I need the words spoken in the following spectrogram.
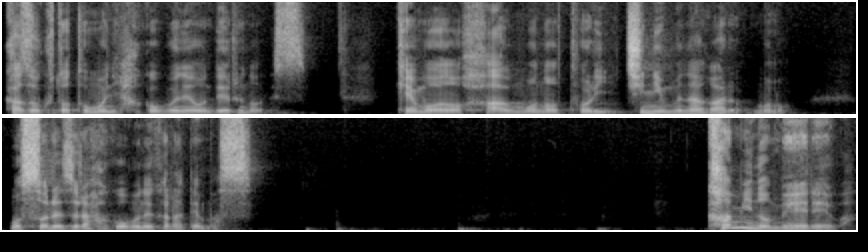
家族と共に箱舟を出るのです。獣を這う者鳥地に群がる者もうそれぞれ箱舟から出ます。神の命令は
